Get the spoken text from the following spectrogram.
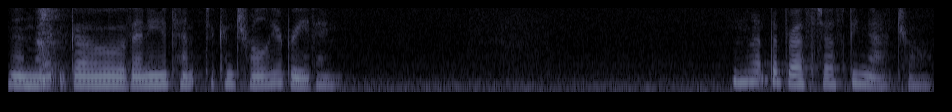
Then let go of any attempt to control your breathing. And let the breath just be natural.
